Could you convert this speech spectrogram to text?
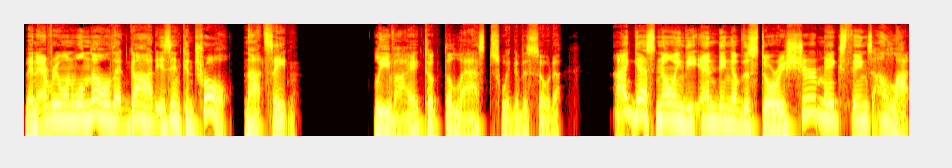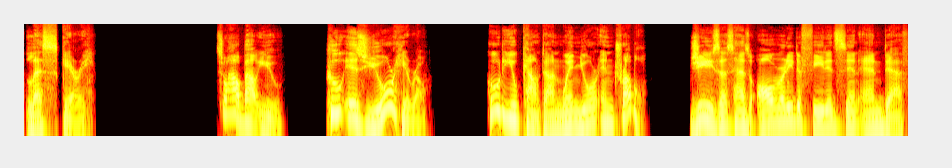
Then everyone will know that God is in control, not Satan. Levi took the last swig of his soda. I guess knowing the ending of the story sure makes things a lot less scary. So, how about you? Who is your hero? Who do you count on when you're in trouble? Jesus has already defeated sin and death.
